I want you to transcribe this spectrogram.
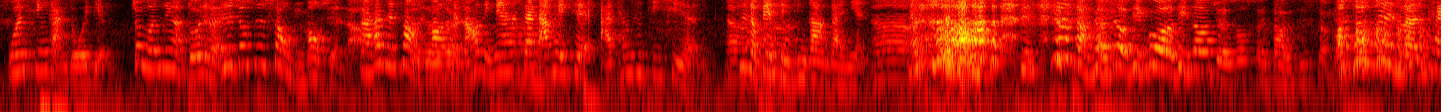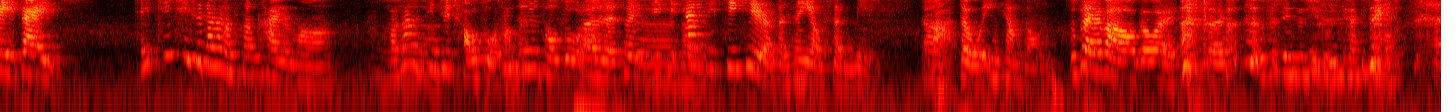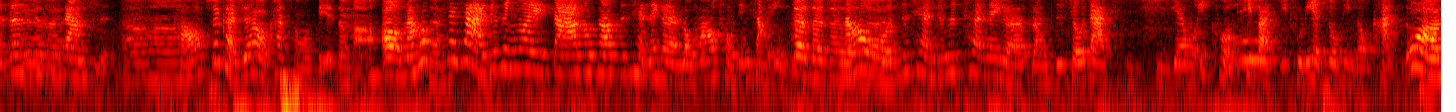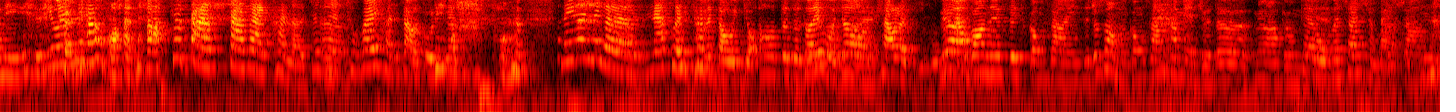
温馨感多一点。就温馨感多一点，其实就是少女冒险啦。对，它是少女冒险，然后里面再搭配一些啊，他们是机器人，嗯就是有变形金刚的概念。嗯，你这样讲可能没有听过的听众觉得说，所以到底是什么？就是人可以在，哎，机器是跟他们分开的吗？好像进去操作他们。进去操作了。对对对，所以机器，但机机器人本身也有生命嗯，吧？对我印象中，不是 A 吧哦，各位，对，不是新世纪福音战士哦。反正就是这样子。嗯，好所以凯西还有看什么别的吗？哦，然后接下来就是因为大家都知道之前那个龙猫重新上映嘛，对对对对然后我之前就是趁那个转职休假期期间，我一口气把吉普力的作品都看了，哇，你为全看完了？就大大概看了，就是嗯除非很早期的。那因为那个 Netflix 上面都有，哦，对对对，所以我就挑了几部没有要看。帮 Netflix 工商的意思，就算我们工商，他们也觉得没有要给我们钱。对，我们算什么？白商嗯。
